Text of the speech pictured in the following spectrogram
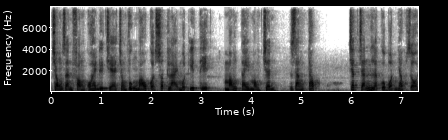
Trong gian phòng có hai đứa trẻ trong vũng máu còn sót lại một ít thịt, Móng tay, móng chân, Răng tóc. Chắc chắn là của bọn nhóc rồi.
